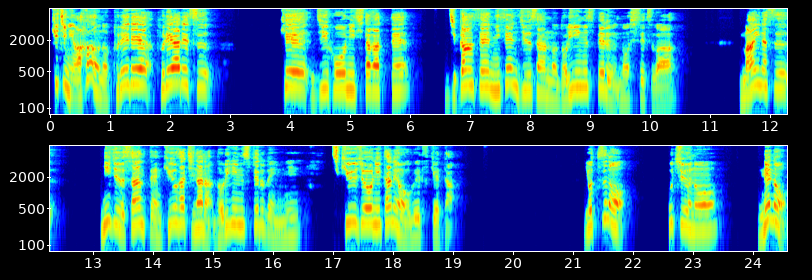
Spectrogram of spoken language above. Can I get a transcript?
基地にアハウのプレレプレアデス掲示法に従って、時間線2013のドリームスペルの施設は、マイナス23.987ドリームスペルデンに地球上に種を植え付けた。4つの宇宙の根の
